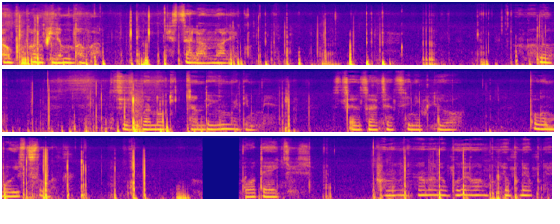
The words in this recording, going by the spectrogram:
Ha bunların filmi de var. Selamünaleyküm. Ananı. Sizi ben o dükkanda görmedim mi? Sen zaten seni biliyor. Balon boyu sılık. Odaya gir. Ananı, ananı bu ne lan bu ne bu ne bu ne?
